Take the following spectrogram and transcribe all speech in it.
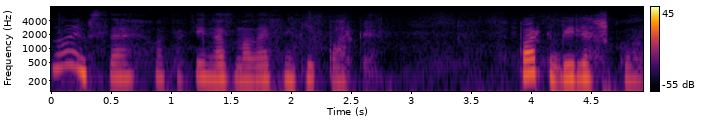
Ну і все. Отакий у нас малесенький парк. Парк біля школи.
